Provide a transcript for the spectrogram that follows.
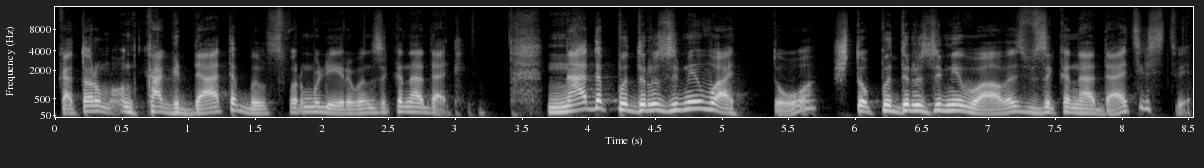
котором он когда-то был сформулирован законодателем. Надо подразумевать то, что подразумевалось в законодательстве,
